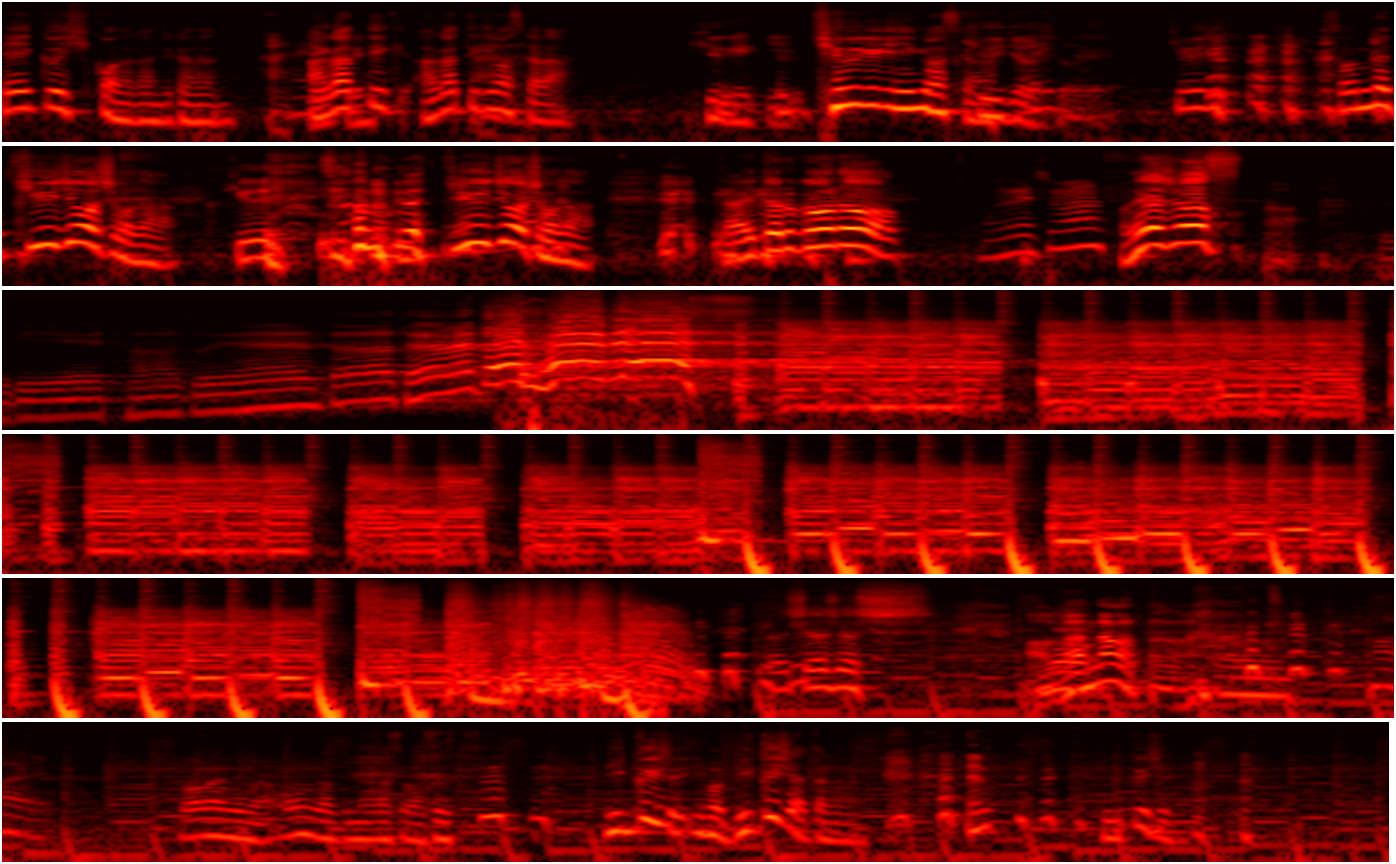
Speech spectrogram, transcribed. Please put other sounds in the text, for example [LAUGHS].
低空飛行な感じから上がってい上がってきますから。急激。急激にいきますから。急上昇で。急上そんな急上昇な急。そんな急上昇なタイトルコールを。お願いします。お願いします。あ。クリエイターズエンターテインメント FM ですよしよしよし。上がんなかったな。あの [LAUGHS] はい。ごめんごめん音楽流す忘れてた。びっくりした。今びっくりしちゃったから。びっくりしちゃった。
